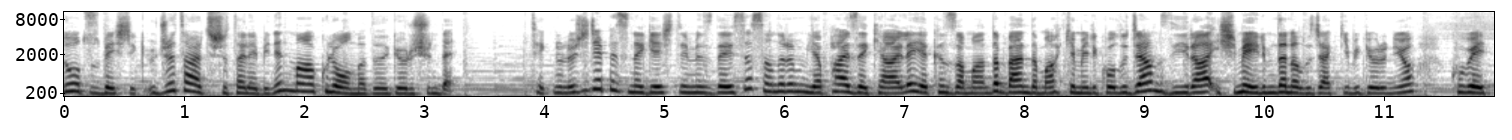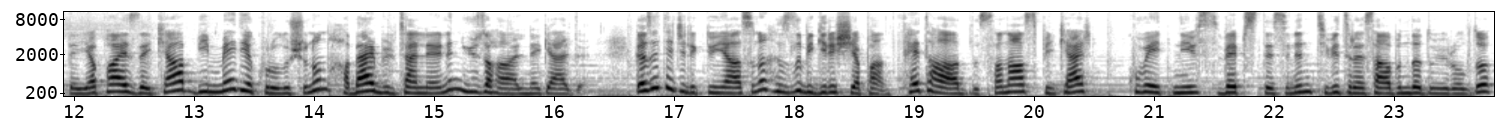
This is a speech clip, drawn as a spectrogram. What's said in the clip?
%35'lik ücret artışı talebinin makul olmadığı görüşünde. Teknoloji cephesine geçtiğimizde ise sanırım yapay zeka ile yakın zamanda ben de mahkemelik olacağım. Zira işimi elimden alacak gibi görünüyor. Kuveyt'te yapay zeka bir medya kuruluşunun haber bültenlerinin yüzü haline geldi. Gazetecilik dünyasına hızlı bir giriş yapan FETA adlı sanal spiker Kuveyt News web sitesinin Twitter hesabında duyuruldu.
